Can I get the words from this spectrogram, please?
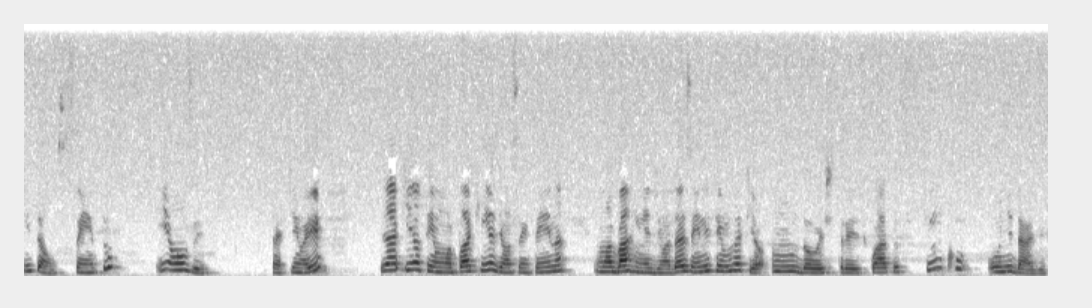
Então, 111. Certinho aí? Já aqui eu tenho uma plaquinha de uma centena, uma barrinha de uma dezena e temos aqui, ó, 1, 2, 3, 4, 5 unidades.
